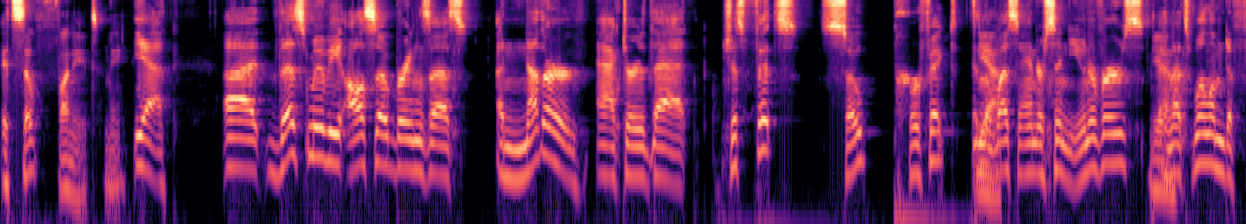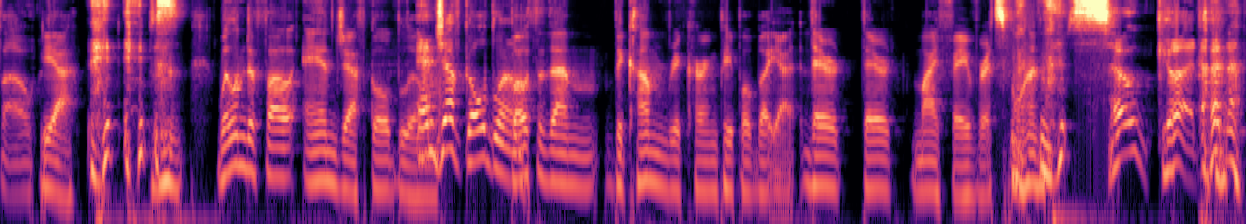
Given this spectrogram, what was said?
it's so funny to me. Yeah. Uh, this movie also brings us another actor that just fits so perfect in Yeah. the Wes Anderson universe, Yeah. and that's Willem Dafoe. Yeah. It just- Willem Dafoe and Jeff Goldblum. and Jeff Goldblum. both of them become recurring people, but yeah, they're they're my favorites one. so good.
